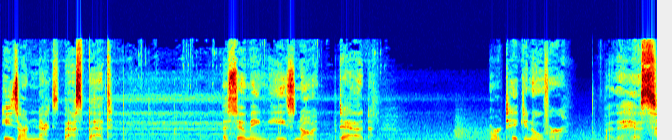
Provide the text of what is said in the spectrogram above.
he's our next best bet. Assuming he's not dead. Or taken over by the hiss.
